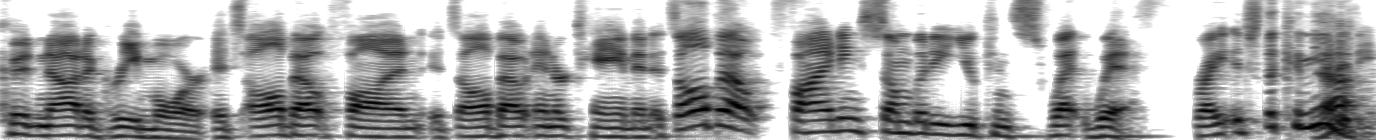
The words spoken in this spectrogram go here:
Could not agree more. It's all about fun. It's all about entertainment. It's all about finding somebody you can sweat with, right? It's the community. Yeah.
